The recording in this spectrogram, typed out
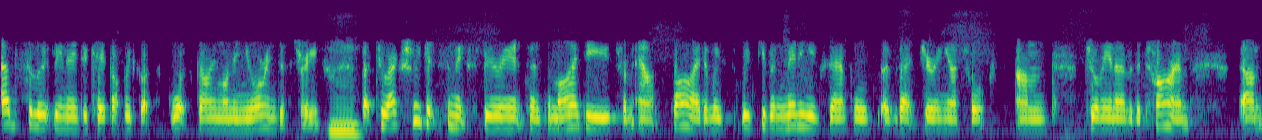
absolutely need to keep up with what's going on in your industry. Mm. But to actually get some experience and some ideas from outside, and we've, we've given many examples of that during our talks, um, Julian, over the time, um,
